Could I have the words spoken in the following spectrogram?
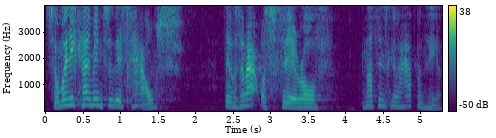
So when he came into this house, there was an atmosphere of nothing's going to happen here.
